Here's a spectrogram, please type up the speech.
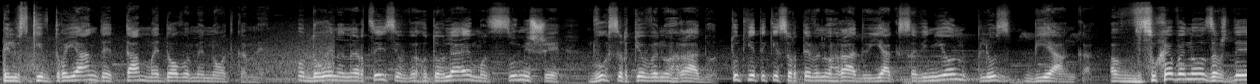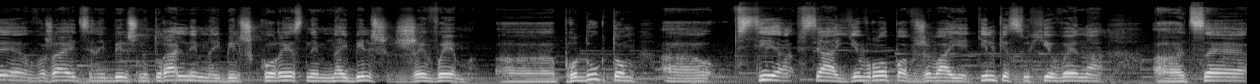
пелюсків троянди та медовими нотками. Долина нарцисів виготовляємо з суміші двох сортів винограду. Тут є такі сорти винограду, як савіньйон плюс біанка. Сухе вино завжди вважається найбільш натуральним, найбільш корисним, найбільш живим продуктом. Е, всі, вся Європа вживає тільки сухі вина. Е, Це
